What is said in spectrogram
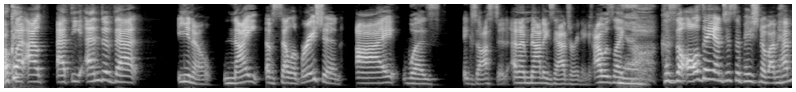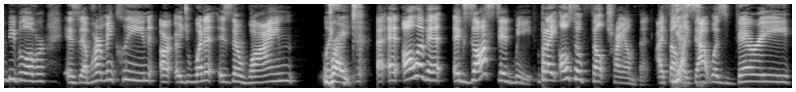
Okay. But I, at the end of that, you know, night of celebration, I was exhausted, and I'm not exaggerating. I was like, Yeah. because the all day anticipation of I'm having people over. Is the apartment clean? Or, or uh, what is there wine? Right. a- And all of it exhausted me, but I also felt triumphant. I felt like that was very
